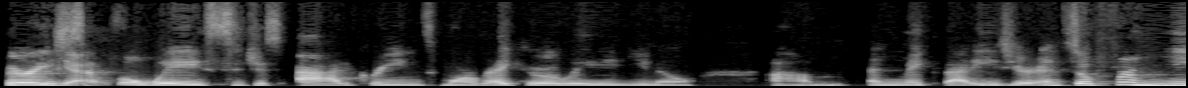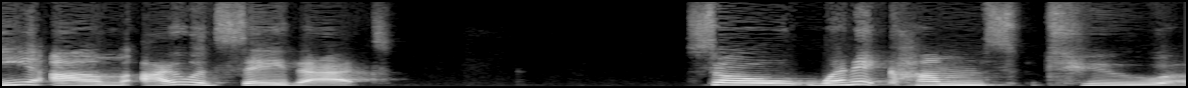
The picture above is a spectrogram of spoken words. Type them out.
very yes. simple ways to just add greens more regularly, you know, um, and make that easier. And so for me, um, I would say that. So when it comes to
